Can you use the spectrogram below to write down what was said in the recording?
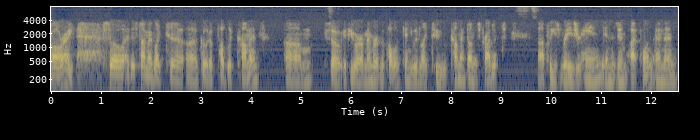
All right. So at this time, I'd like to uh, go to public comment. Um, so if you are a member of the public and you would like to comment on this project, uh, please raise your hand in the Zoom platform and then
